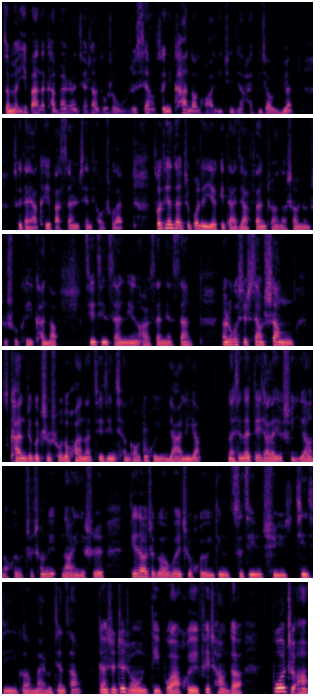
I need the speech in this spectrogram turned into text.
咱们一般的看盘软件上都是五日线，所以你看到的话离均线还比较远，所以大家可以把三日线调出来。昨天在直播里也给大家翻转了上证指数，可以看到接近三零二三点三。那如果是向上看这个指数的话呢，接近前高都会有压力啊。那现在跌下来也是一样的，会有支撑力。那也是跌到这个位置会有一定资金去进行一个买入建仓，但是这种底部啊会非常的。波折啊，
